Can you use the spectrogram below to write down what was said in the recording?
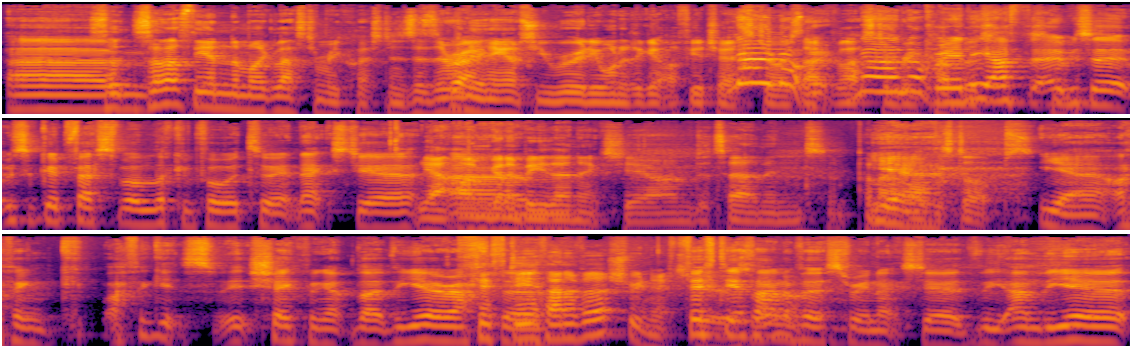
So, Um, so that's the end of my Glastonbury questions. Is there Right. anything else you really wanted to get off your chest, no, or is that not, no, not really. I th- it was a it was a good festival. Looking forward to it next year. Yeah, I'm going to be Um, there next year. I'm determined. to Pull out all yeah. the stops. Yeah, I think I think it's it's shaping up. Like the year after 50th anniversary next year. fiftieth well. anniversary next year. The and the year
